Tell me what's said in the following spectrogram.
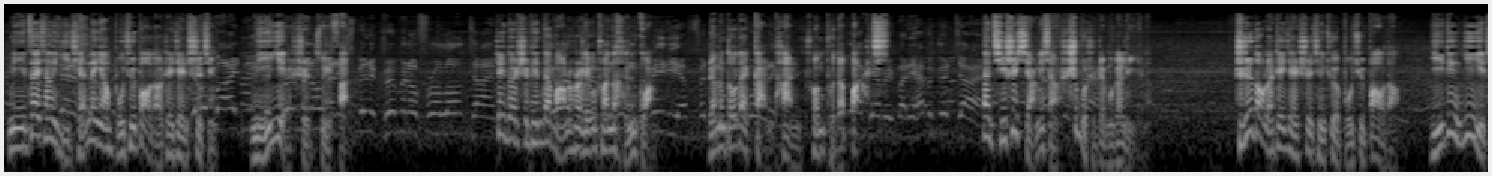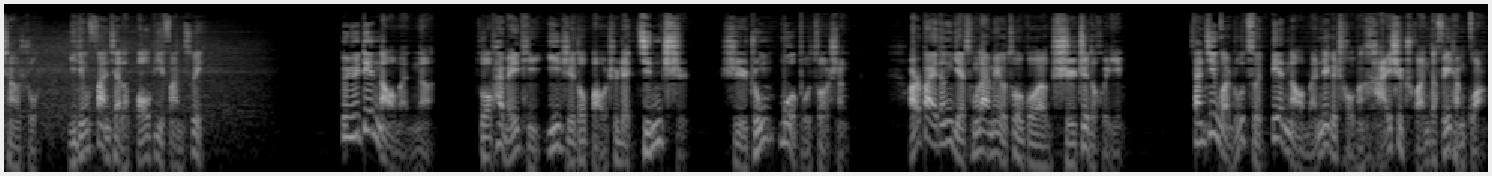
你再像以前那样不去报道这件事情，你也是罪犯。”这段视频在网络上流传的很广，人们都在感叹川普的霸气。但其实想一想，是不是这么个理呢？知道了这件事情却不去报道，一定意义上说。已经犯下了包庇犯罪。对于电脑门呢，左派媒体一直都保持着矜持，始终默不作声，而拜登也从来没有做过实质的回应。但尽管如此，电脑门这个丑闻还是传得非常广，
